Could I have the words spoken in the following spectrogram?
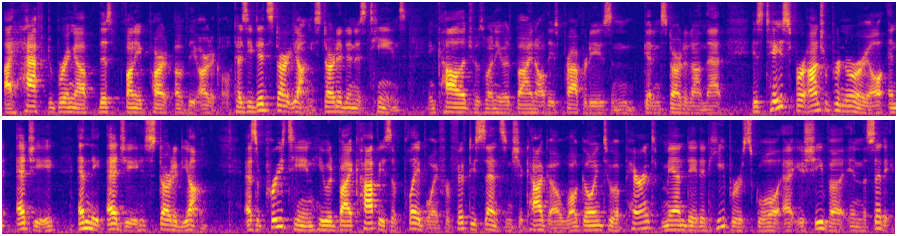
I have to bring up this funny part of the article because he did start young. He started in his teens. In college was when he was buying all these properties and getting started on that. His taste for entrepreneurial and edgy and the edgy started young. As a preteen, he would buy copies of Playboy for 50 cents in Chicago while going to a parent mandated Hebrew school at Yeshiva in the city.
